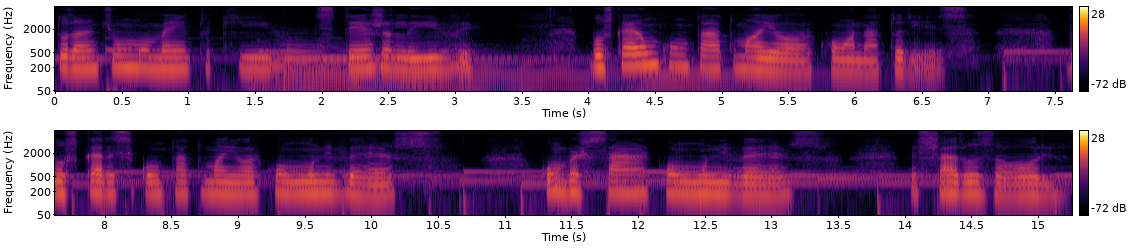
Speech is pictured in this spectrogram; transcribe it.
durante um momento que esteja livre, buscar um contato maior com a natureza, buscar esse contato maior com o universo, conversar com o universo, fechar os olhos,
